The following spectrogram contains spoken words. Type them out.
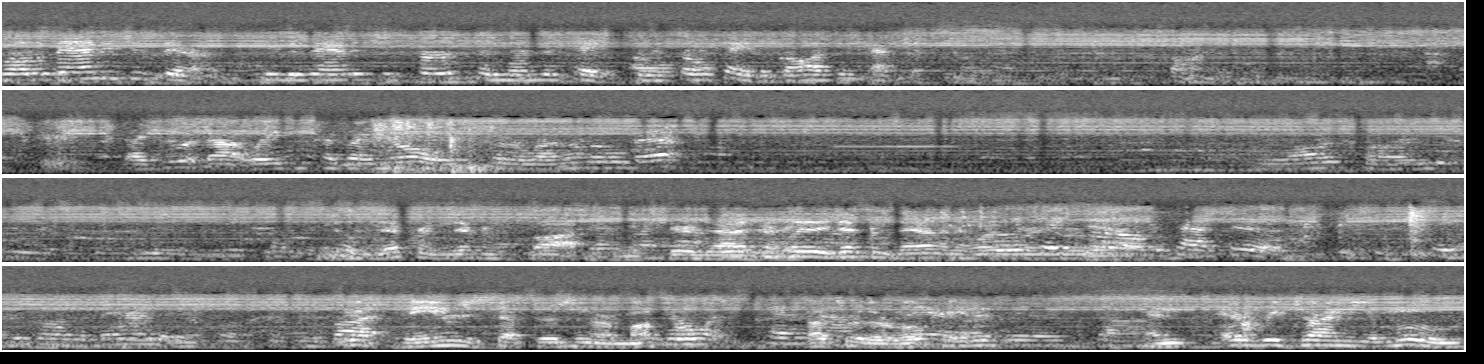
Well, the bandage is there. Do the bandages first and then the tape. And it's okay, the gauze will catch it. Fine. I do it that way because I know it's gonna run a little bit. A lot of times. Feels different in different spots. You sure does, was eh? completely different there than it was Well, where the it tape's first not was. on the tattoo. Tape is on the bandage. We But, have pain receptors in our muscles, that's where they're located. uh, and every time you move,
